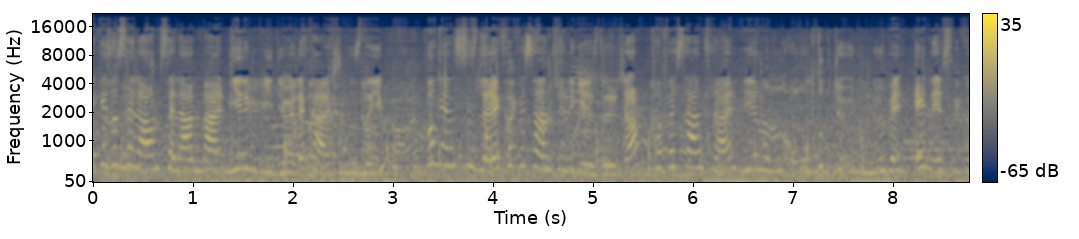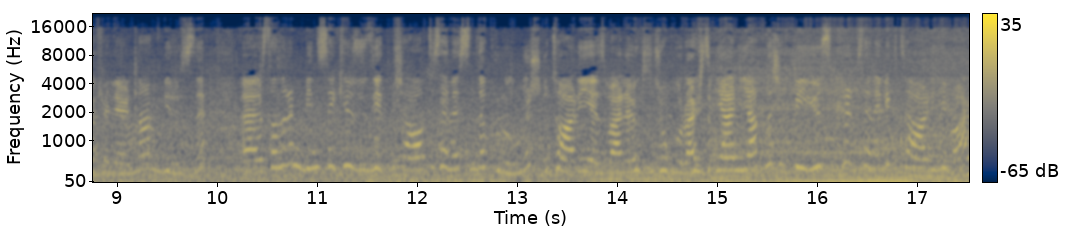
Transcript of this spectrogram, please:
Herkese selam selam ben yeni bir video ile karşınızdayım. Bugün sizlere Kafe Central'i gezdireceğim. Kafe Central Viyana'nın oldukça ünlü ve en eski kafelerinden birisi. Ee, sanırım 1876 senesinde kurulmuş. Bu tarihi ezberlemek için çok uğraştım. Yani yaklaşık bir 140 senelik tarihi var.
